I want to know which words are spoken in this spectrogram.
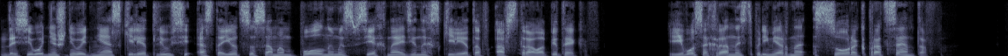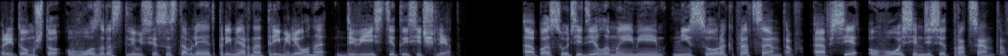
До сегодняшнего дня скелет Люси остается самым полным из всех найденных скелетов австралопитеков. Его сохранность примерно 40%, при том, что возраст Люси составляет примерно 3 миллиона 200 тысяч лет. А по сути дела мы имеем не 40%, а все 80%,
